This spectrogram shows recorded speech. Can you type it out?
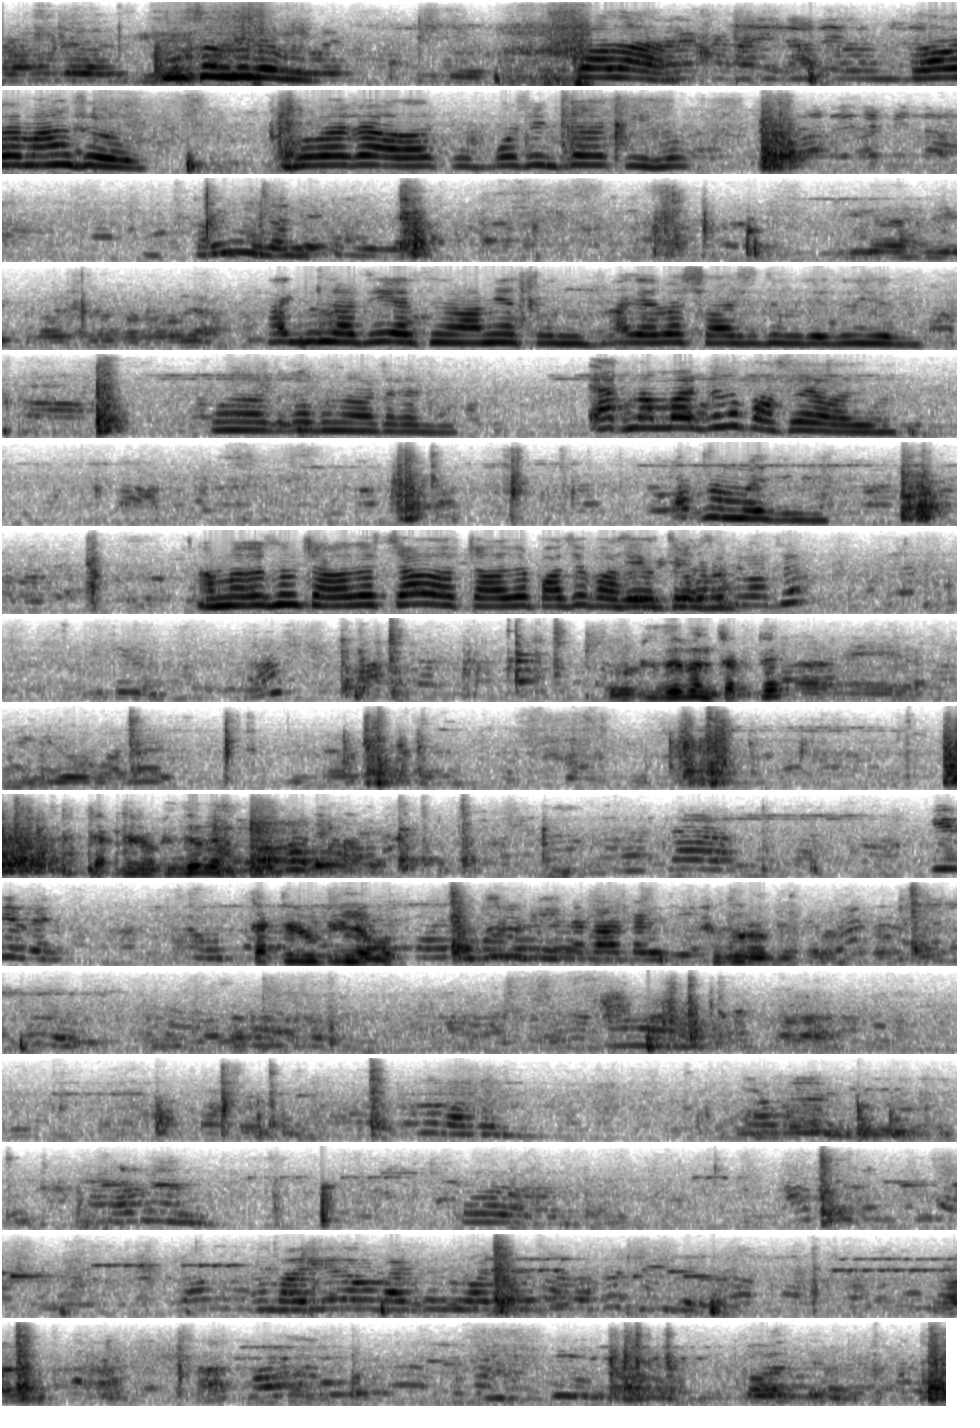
মুসম্বি লেবু কলা সবে মাংস দুবেলা আবার প্রোটিন ছাড়া কি হোক একদিন রাত্রি আসছিলাম আমি আর আগের বার সরস্বতী পুজো দুইজন পনেরো টাকা পনেরো টাকা দিয়ে। এক নম্বরের জন্য পাঁচশো টাকা দিন এক নম্বরের জন্য আমরা গেছিলাম চার হাজার চার আর চার হাজার পাঁচে পাঁচ হাজার। রুটি দেবেন চারটে? চারটে রুটি দেবেন? কি নেবেন চারটে রুটি নেব। শুধু রুটি। না তরকারি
